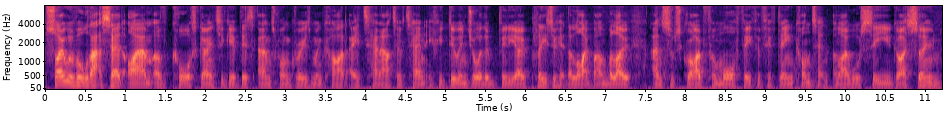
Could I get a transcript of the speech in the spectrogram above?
So with all that said, I am of course going to give this Antoine Griezmann card a 10 out of 10. If you do enjoy the video, please do hit the like button below and subscribe for more FIFA 15 content, and I will see you guys soon.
